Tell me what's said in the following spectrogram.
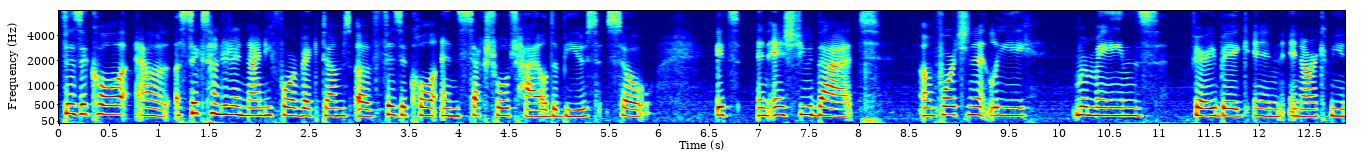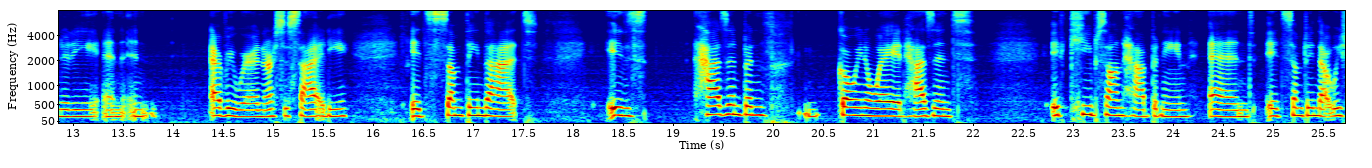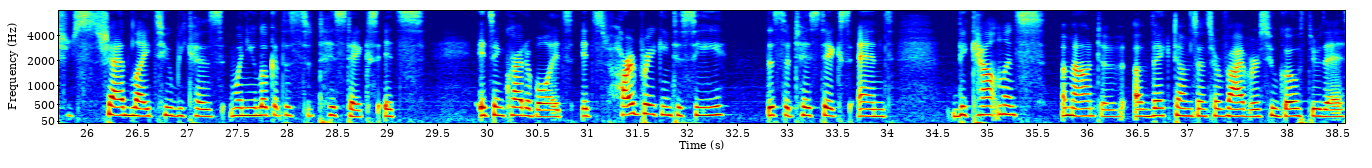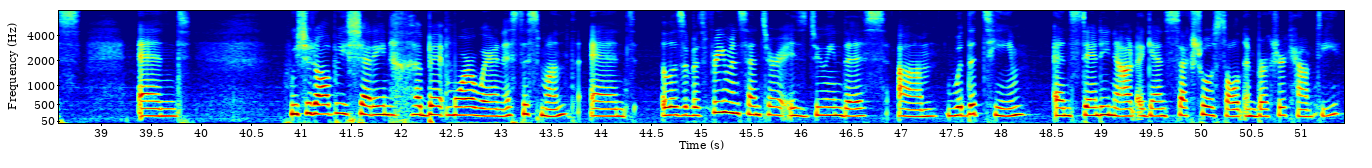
physical uh, 694 victims of physical and sexual child abuse. So it's an issue that unfortunately remains very big in, in our community and in everywhere in our society. It's something that is hasn't been going away. It hasn't it keeps on happening and it's something that we should shed light to because when you look at the statistics it's it's incredible. It's it's heartbreaking to see the statistics and the countless amount of, of victims and survivors who go through this. And we should all be shedding a bit more awareness this month. And Elizabeth Freeman Center is doing this um, with the team and standing out against sexual assault in Berkshire County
